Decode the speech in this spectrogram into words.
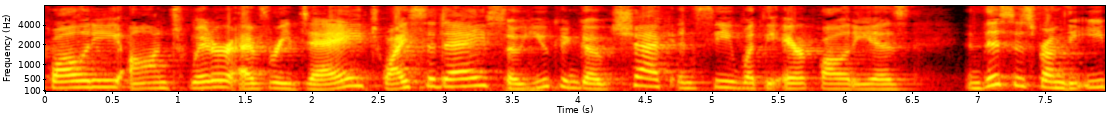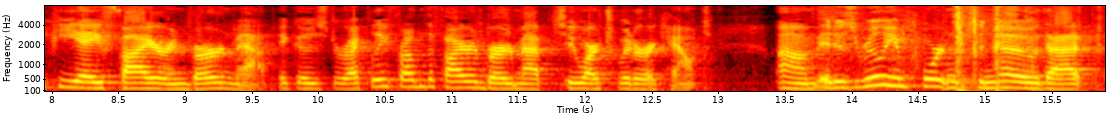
quality on Twitter every day, twice a day, so you can go check and see what the air quality is. And this is from the EPA fire and burn map. It goes directly from the fire and burn map to our Twitter account. Um, it is really important to know that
